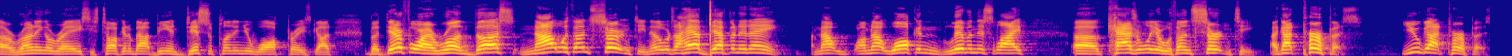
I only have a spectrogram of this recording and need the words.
uh, running a race. He's talking about being disciplined in your walk. Praise God. But therefore, I run thus, not with uncertainty. In other words, I have definite aim. I'm not, I'm not walking, living this life uh, casually or with uncertainty. I got purpose. You got purpose.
